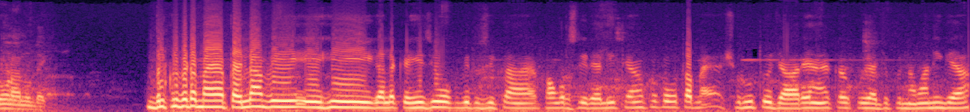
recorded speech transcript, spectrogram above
ਚੋਣਾਂ ਨੂੰ ਲੈ ਕੇ? ਬਿਲਕੁਲ ਬੇਟਾ, ਮੈਂ ਪਹਿਲਾਂ ਵੀ ਇਹੀ ਗੱਲ ਕਹੀ ਸੀ ਉਹ ਵੀ ਤੁਸੀਂ ਕਾਂਗਰਸ ਦੀ ਰੈਲੀ ਤੇ ਆਓ, ਕਿਉਂਕਿ ਉਹ ਤਾਂ ਮੈਂ ਸ਼ੁਰੂ ਤੋਂ ਜਾ ਰਿਹਾ ਹਾਂ ਕਿ ਕੋਈ ਅੱਜ ਕੋਈ ਨਵਾਂ ਨਹੀਂ ਗਿਆ।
